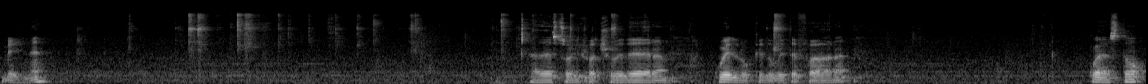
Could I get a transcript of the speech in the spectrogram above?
Bene adesso vi faccio vedere quello che dovete fare. Questo.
